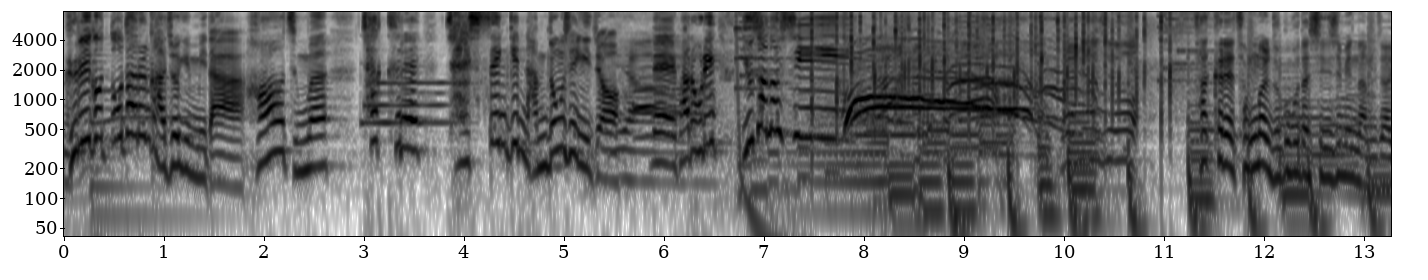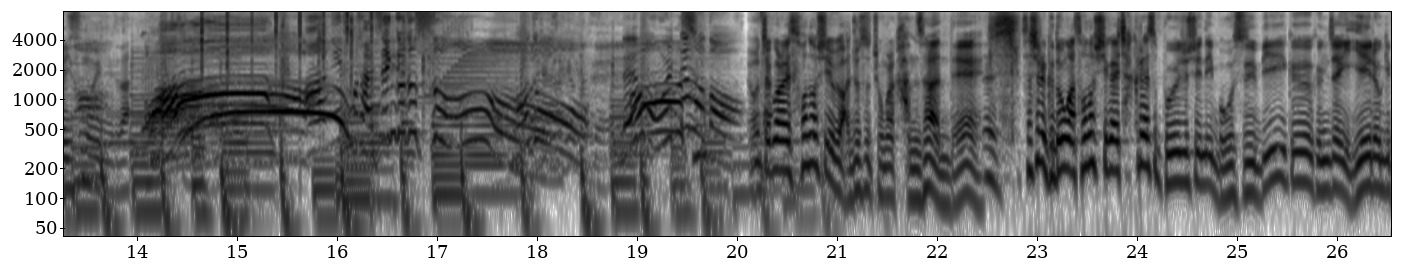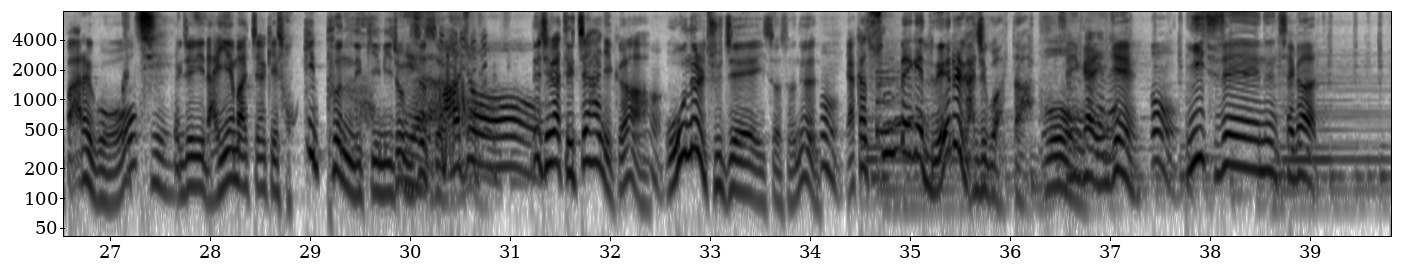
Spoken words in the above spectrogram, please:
그리고 또 다른 가족입니다. 아 정말 차클의 잘생긴 남동생이죠. 네, 바로 우리 유선호 씨. 차클의 정말 누구보다 진심인 남자 유순호입니다. 아니 더 잘생겨졌어. 맞아. 매번 올 때마다. 어쨌거나 선호 씨 와줘서 정말 감사한데 사실은 그동안 선호 씨가 차클에서 보여주신 이 모습이 그 굉장히 이해력이 빠르고 그치. 굉장히 나이에 맞지 않게 속 깊은 느낌이 좀 있었어요. 맞아. 근데 제가 듣자 하니까 오늘 주제에 있어서는 약간 순백의 뇌를 가지고 왔다. 어. 그러니까 이게 어. 이 주제는 제가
